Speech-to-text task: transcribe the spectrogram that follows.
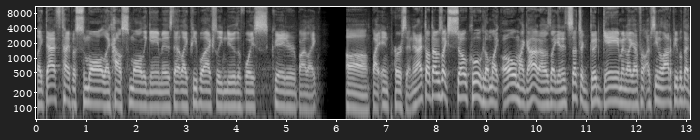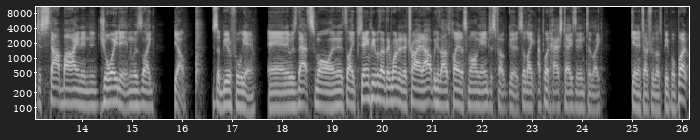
Like that's type of small like how small the game is that like people actually knew the voice creator by like uh by in person. And i thought that was like so cool because i'm like oh my god. I was like and it's such a good game. And like I've, I've seen a lot of people that just stopped by and, and enjoyed it and was like yo it's a beautiful game. And it was that small. And it's like saying people that they wanted to try it out because i was playing a small game just felt good. So like i put hashtags in to like get in touch with those people. But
